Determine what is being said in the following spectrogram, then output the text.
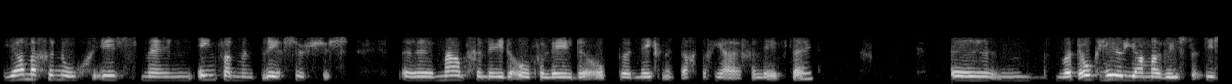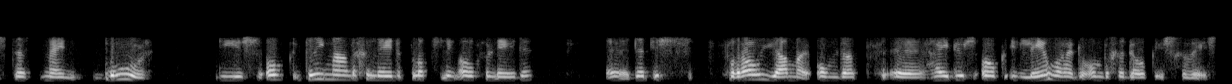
jammer genoeg is mijn, een van mijn pleegzusjes maand geleden overleden op 89-jarige leeftijd. Uh, wat ook heel jammer is, dat is dat mijn broer, die is ook drie maanden geleden plotseling overleden. Uh, dat is vooral jammer omdat uh, hij dus ook in Leeuwarden ondergedoken is geweest.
